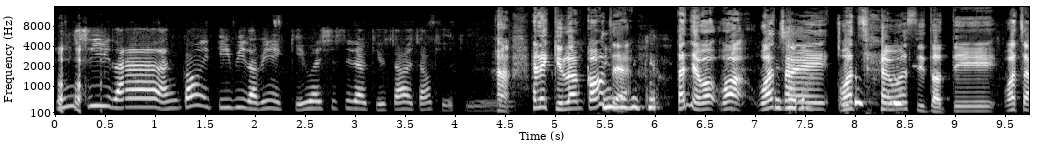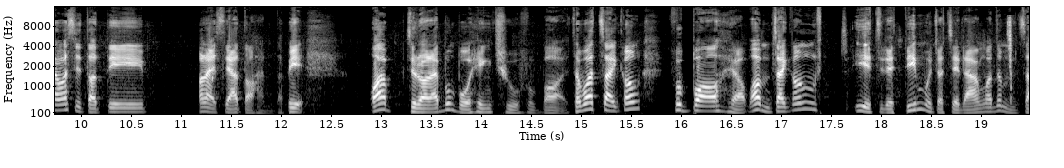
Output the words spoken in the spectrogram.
唔是啦，人講嘅 TV 入邊嘅球，係細細粒球走嚟走去嘅球。嚇，喺你叫人講啫。等陣我我我知我知我是到啲，我知我是到啲，我嚟試下度行特別。我接落嚟本冇興趣 football，就我就係講 football 係，我唔就係講伊一個 team 就一人，我都唔知。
